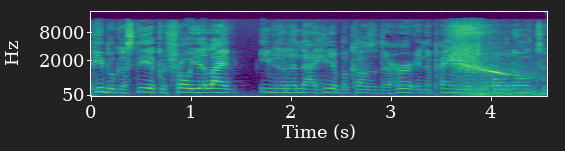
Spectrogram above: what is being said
people could still control your life even though they're not here because of the hurt and the pain that you hold on to.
